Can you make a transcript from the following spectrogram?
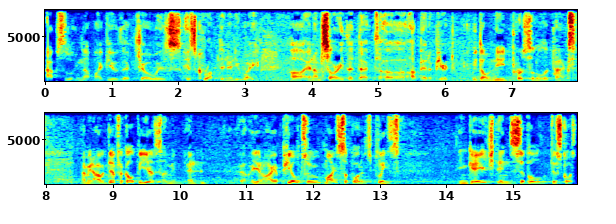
absolutely not my view that Joe is, is corrupt in any way. Uh, and I'm sorry that that uh, op ed appeared to me. We don't need personal attacks. I mean, our difficulty is, I mean, and, you know, I appeal to my supporters, please engaged in civil discourse.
